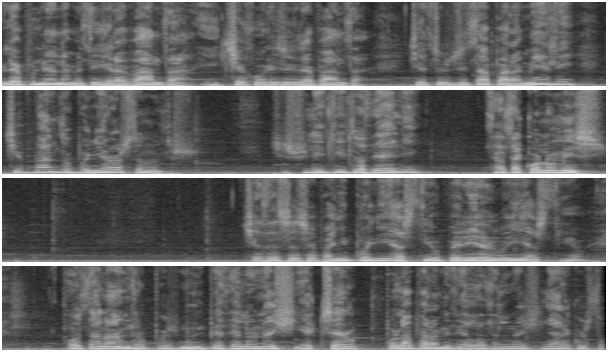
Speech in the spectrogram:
Βλέπουν ένα με τη γραβάντα ή και χωρίς γραβάντα και τους ζητά παραμύθι και πάνε το πονηρό στο νου τους. Και σου λέει τι το θέλει, θα τα οικονομήσει. Και θα σας εφανεί πολύ αστείο, περίεργο ή αστείο, όταν άνθρωπος μου είπε θέλω να ε, ξέρω πολλά παραμύθια, αλλά θέλω ένα χιλιάρικο στο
